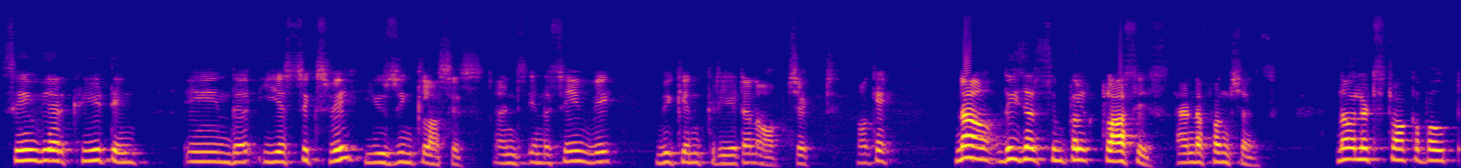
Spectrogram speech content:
Same we are creating in the ES6 way using classes. And in the same way we can create an object okay? Now these are simple classes and functions. Now let's talk about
